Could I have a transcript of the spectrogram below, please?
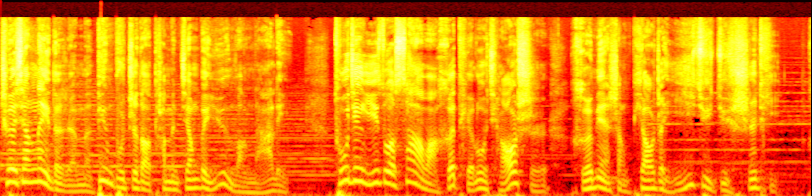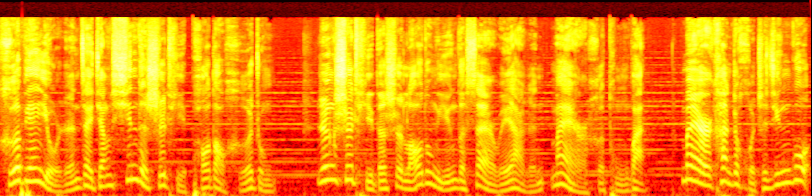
车厢内的人们并不知道他们将被运往哪里。途经一座萨瓦河铁路桥时，河面上飘着一具具尸体，河边有人在将新的尸体抛到河中。扔尸体的是劳动营的塞尔维亚人迈尔和同伴。迈尔看着火车经过，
